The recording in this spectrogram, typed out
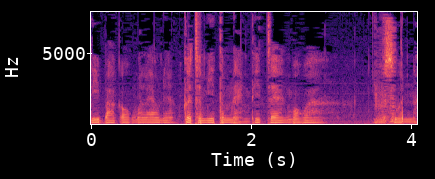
debug ออกมาแล้วเนี่ย ก็จะมีตำแหน่งที่แจ้งบอกว่าอยู่ส่วนไหน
